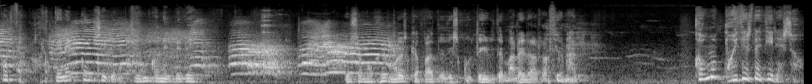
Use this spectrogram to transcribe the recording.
Por favor, tened consideración con el bebé. Esa mujer no es capaz de discutir de manera racional. ¿Cómo puedes decir eso?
